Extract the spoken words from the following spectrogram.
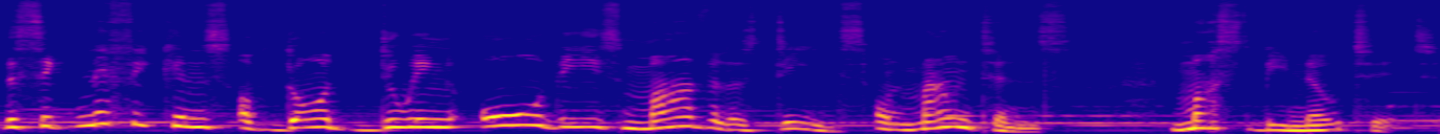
the significance of God doing all these marvelous deeds on mountains must be noted.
